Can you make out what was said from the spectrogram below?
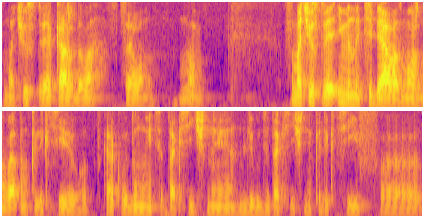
самочувствие каждого в целом. Ну, самочувствие именно тебя, возможно, в этом коллективе. Вот как вы думаете, токсичные люди, токсичный коллектив э,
